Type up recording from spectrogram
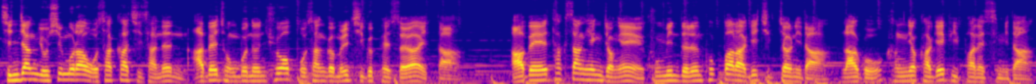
진작 요시무라 오사카 지사는 아베 정부는 휴업 보상금을 지급했어야 했다. 아베의 탁상 행정에 국민들은 폭발하기 직전이다 라고 강력하게 비판했습니다.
